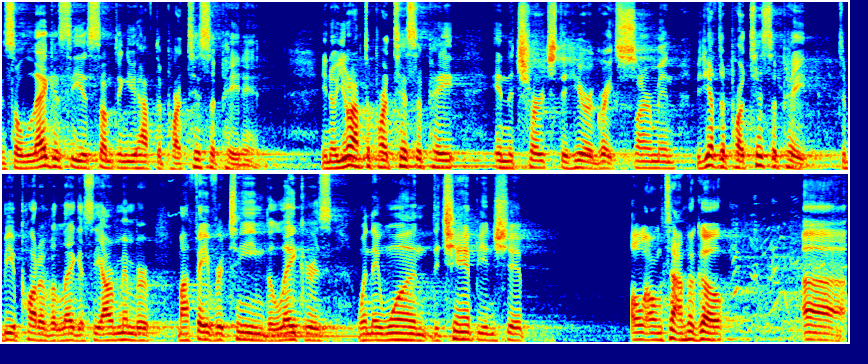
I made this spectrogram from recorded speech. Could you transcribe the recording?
And so, legacy is something you have to participate in. You know, you don't have to participate in the church to hear a great sermon, but you have to participate to be a part of a legacy. I remember my favorite team, the Lakers, when they won the championship a long time ago uh,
